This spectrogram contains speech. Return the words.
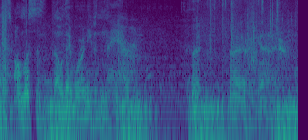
It's almost as though they weren't even there. I never got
